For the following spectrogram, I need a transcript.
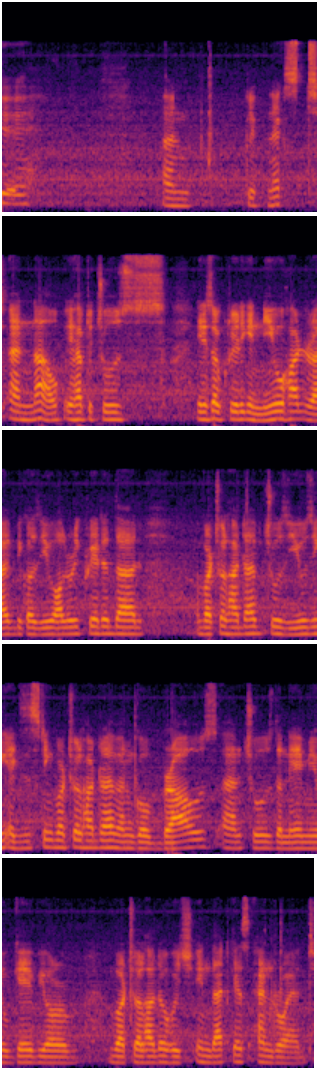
Okay. And click next. And now you have to choose instead of creating a new hard drive because you already created the virtual hard drive choose using existing virtual hard drive and go browse and choose the name you gave your virtual hard drive which in that case Android.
